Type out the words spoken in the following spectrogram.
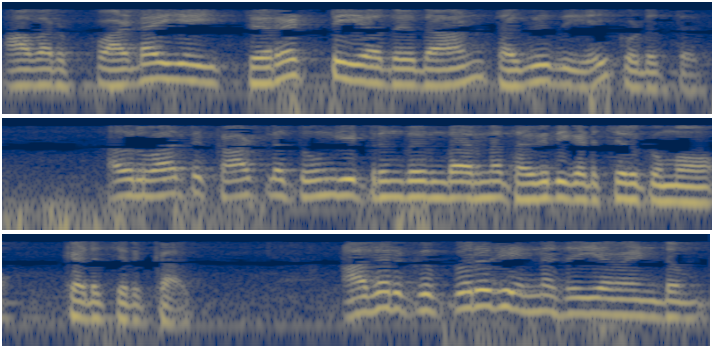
அவர் படையை திரட்டியதுதான் தகுதியை கொடுத்தது. அவர் வாட்டு காட்டுல தூங்கிட்டு இருந்திருந்தாருன்னா தகுதி கிடைச்சிருக்குமோ? கிடைச்சிருக்காது. அதற்கு பிறகு என்ன செய்ய வேண்டும்?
